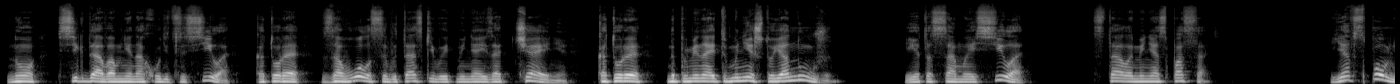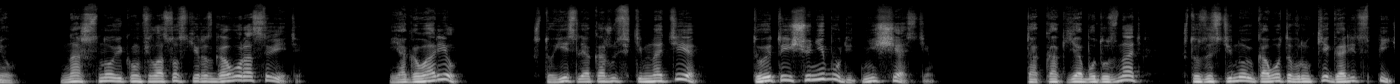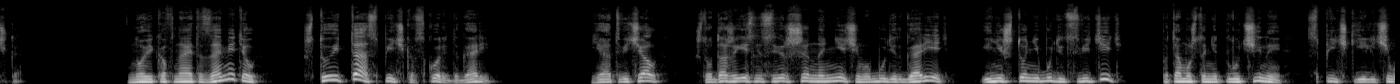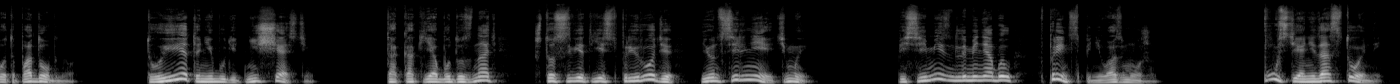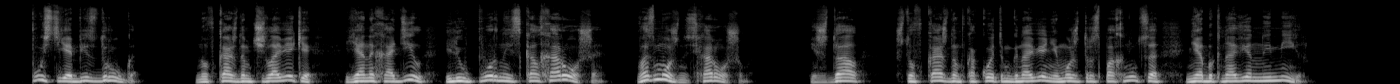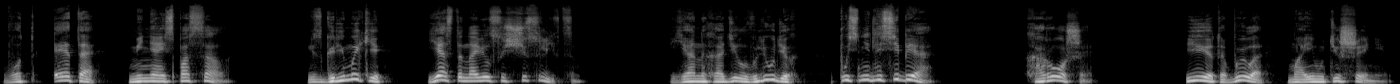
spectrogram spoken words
Но всегда во мне находится сила, которая за волосы вытаскивает меня из отчаяния, которая напоминает мне, что я нужен. И эта самая сила стала меня спасать. Я вспомнил наш с Новиком философский разговор о свете. Я говорил, что если окажусь в темноте, то это еще не будет несчастьем. так как я буду знать, что за стеной у кого-то в руке горит спичка. Новиков на это заметил, что и та спичка вскоре догорит. Я отвечал, что даже если совершенно нечему будет гореть и ничто не будет светить, потому что нет лучины, спички или чего-то подобного, то и это не будет несчастьем, так как я буду знать, что свет есть в природе, и он сильнее тьмы. Пессимизм для меня был в принципе невозможен. Пусть я недостойный, пусть я без друга, но в каждом человеке я находил или упорно искал хорошее, возможность хорошего, и ждал, что в каждом в какое-то мгновение может распахнуться необыкновенный мир. Вот это меня и спасало. Из Горемыки я становился счастливцем. Я находил в людях, пусть не для себя, хорошее. И это было моим утешением.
